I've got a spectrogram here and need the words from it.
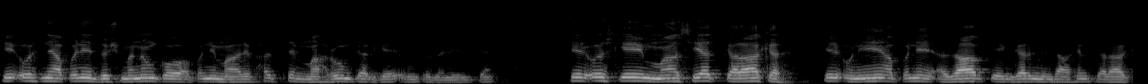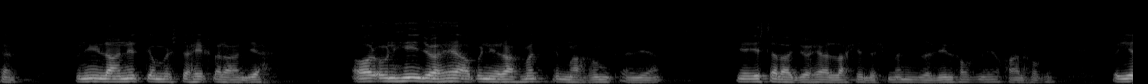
کہ اس نے اپنے دشمنوں کو اپنی معرفت سے محروم کر کے ان کو ذلیل کیا۔ پھر اس کی معاشیت کرا کر پھر انہیں اپنے عذاب کے گھر میں داخل کرا کر انہیں لانت کا مستحق قرار دیا۔ اور انہیں جو ہے اپنی رحمت سے محروم کر دیا۔ یہ اس طرح جو ہے اللہ کے دشمن ذلیل ہو گئے خار ہو گئے۔ تو یہ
